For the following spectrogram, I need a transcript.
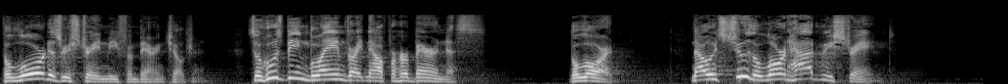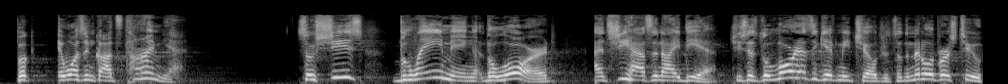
The Lord has restrained me from bearing children. So who's being blamed right now for her barrenness? The Lord. Now it's true, the Lord had restrained, but it wasn't God's time yet. So she's blaming the Lord and she has an idea. She says, The Lord hasn't given me children. So in the middle of verse 2,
